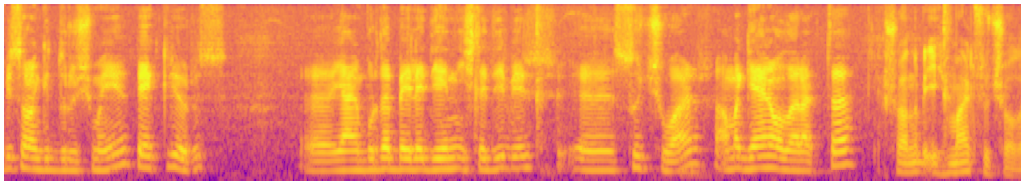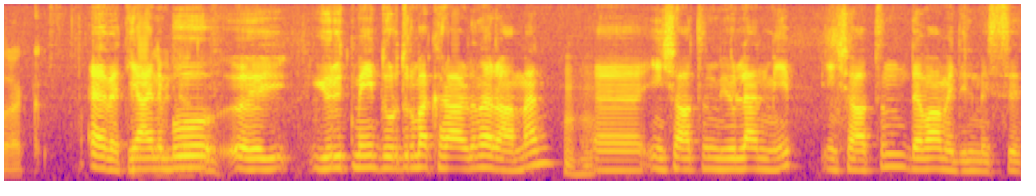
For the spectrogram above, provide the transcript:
Bir sonraki duruşmayı bekliyoruz. Yani burada belediyenin işlediği bir e, suç var ama genel olarak da Şu anda bir ihmal suçu olarak. Evet yani bu e, yürütmeyi durdurma kararına rağmen Hı hı. e, inşaatın mühürlenmeyip inşaatın devam edilmesi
